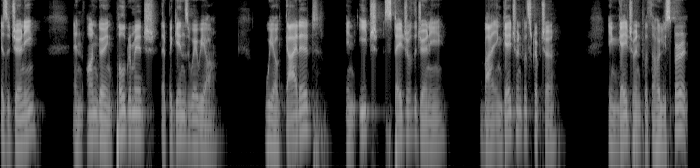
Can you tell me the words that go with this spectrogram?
is a journey, an ongoing pilgrimage that begins where we are. We are guided in each stage of the journey by engagement with Scripture, engagement with the Holy Spirit,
